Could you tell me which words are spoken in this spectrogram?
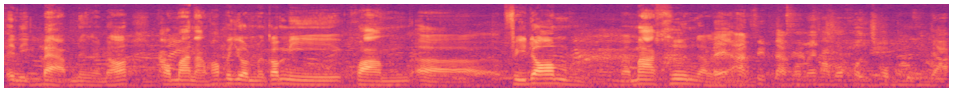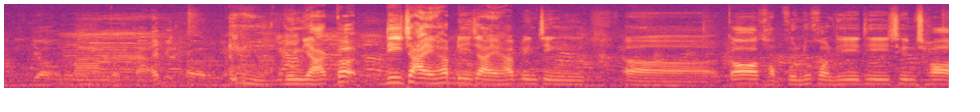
เป็นอีกแบบหนึ่งอะเนาะพอมาหนังภาพยนตร์มันก็มีความฟรีดอมมากขึ้นอะไรได้เงี้ยอ่านฟีดแบ็กมาไหมครับว่าคนชมลุงยักษ์เยอะมากเหมือนกันไอ้พี่เอิญลุงยักษ์ก็ดีใจครับดีใจครับจริงๆเอ่อก็ขอบคุณทุกคนที่ที่ชื่นชอบ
